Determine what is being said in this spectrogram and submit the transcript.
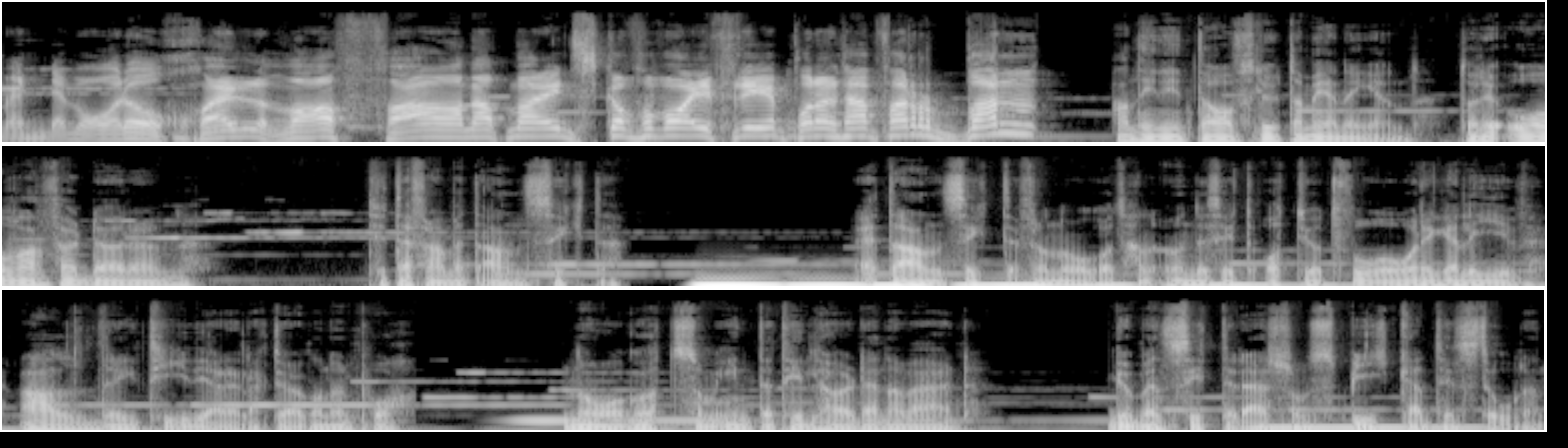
Men det var då själva fan att man inte ska få vara i fred på den här förbann... Han hinner inte avsluta meningen då det ovanför dörren tittar fram ett ansikte. Ett ansikte från något han under sitt 82-åriga liv aldrig tidigare lagt ögonen på. Något som inte tillhör denna värld. Gubben sitter där som spikad till stolen.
